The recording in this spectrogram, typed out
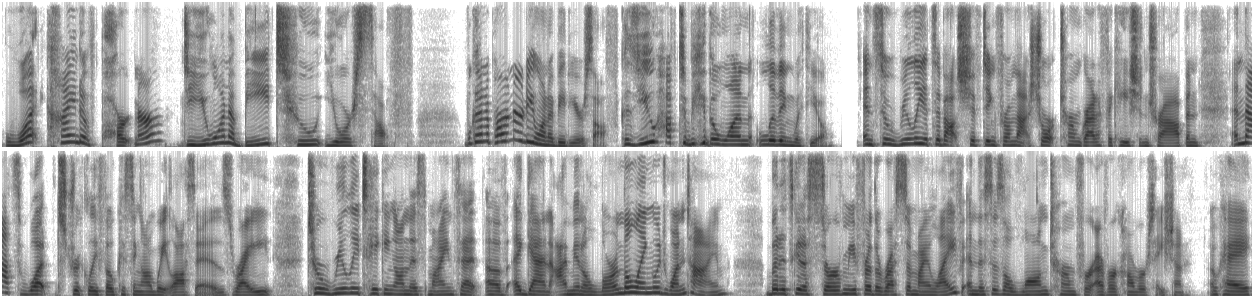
what kind of partner do you want to be to yourself? What kind of partner do you want to be to yourself? Because you have to be the one living with you. And so really it's about shifting from that short-term gratification trap and and that's what strictly focusing on weight loss is, right? To really taking on this mindset of again, I'm going to learn the language one time, but it's going to serve me for the rest of my life and this is a long-term forever conversation. Okay.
